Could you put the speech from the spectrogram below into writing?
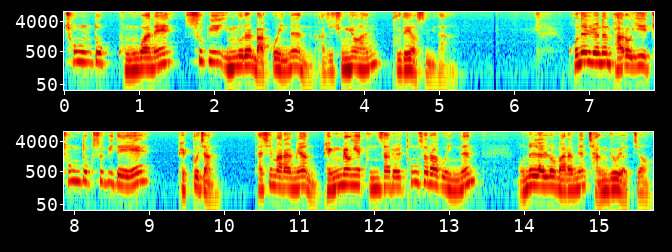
총독 공관의 수비 임무를 맡고 있는 아주 중요한 부대였습니다. 고넬료는 바로 이 총독 수비대의 백부장, 다시 말하면 100명의 군사를 통솔하고 있는 오늘날로 말하면 장교였죠.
